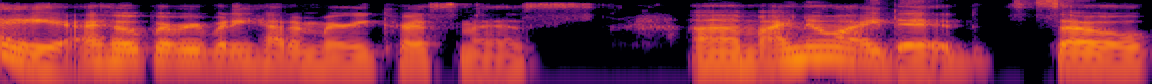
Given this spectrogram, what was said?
Hi, I hope everybody had a Merry Christmas. Um, I know I did. So,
